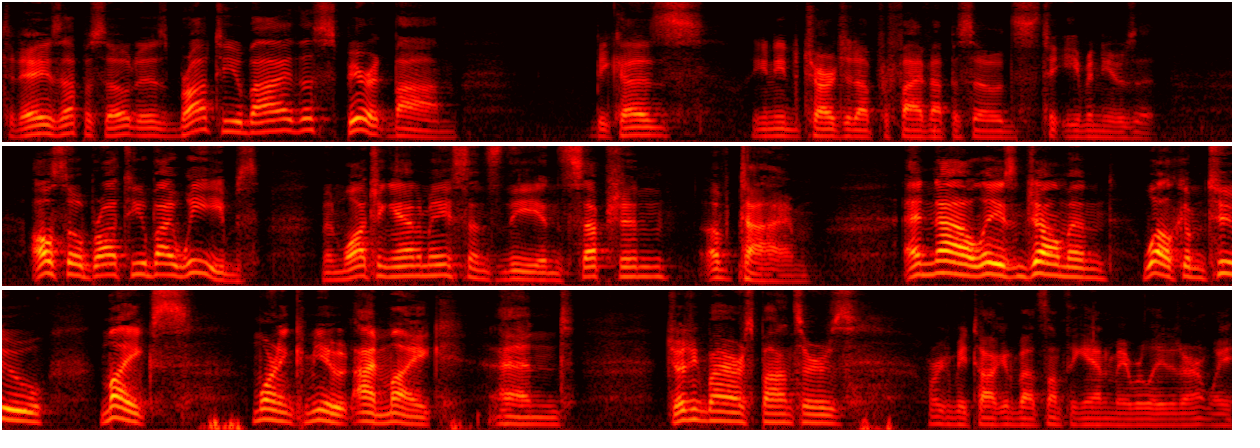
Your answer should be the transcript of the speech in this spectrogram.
Today's episode is brought to you by the Spirit Bomb because you need to charge it up for five episodes to even use it. Also brought to you by Weebs. Been watching anime since the inception of time. And now, ladies and gentlemen, welcome to Mike's Morning Commute. I'm Mike, and judging by our sponsors, we're going to be talking about something anime related, aren't we?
